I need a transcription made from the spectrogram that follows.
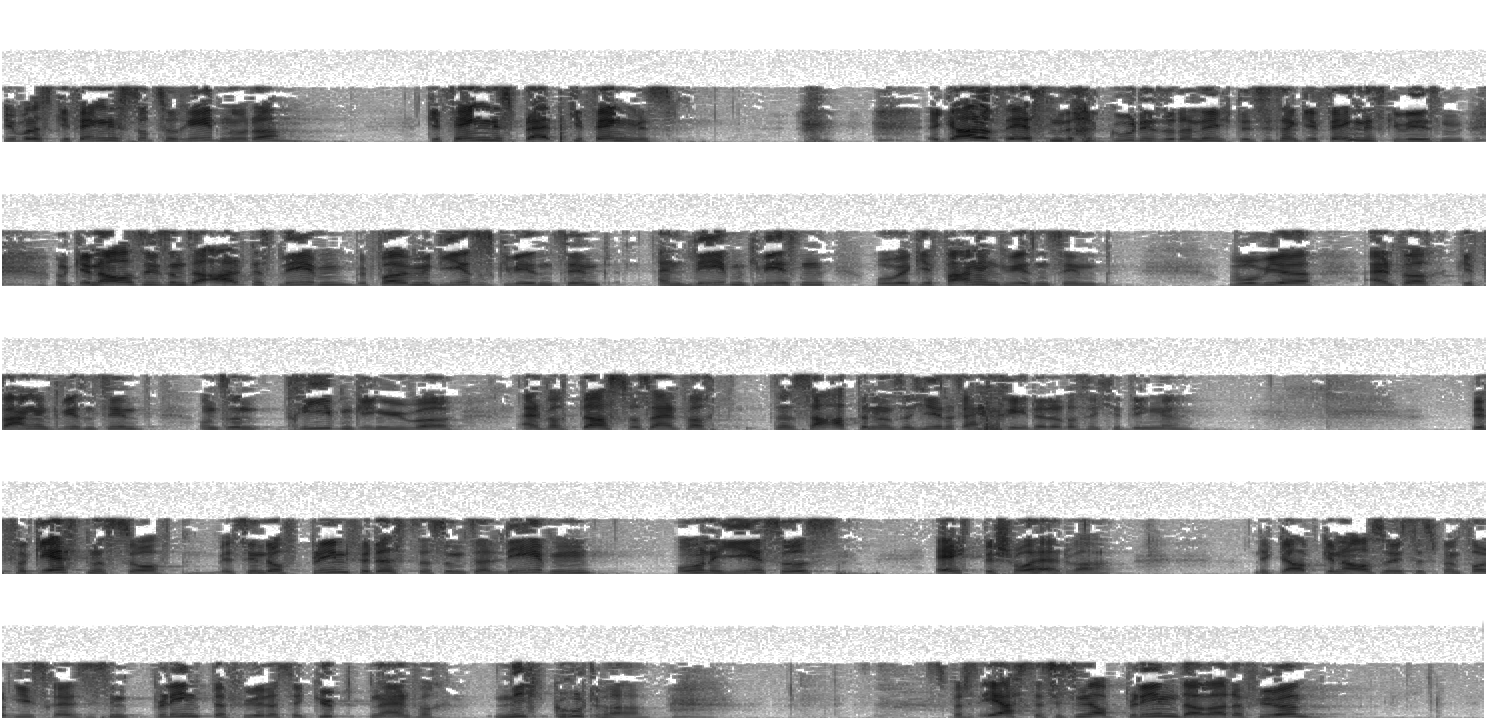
über das Gefängnis so zu reden, oder? Gefängnis bleibt Gefängnis. Egal, ob das Essen dort gut ist oder nicht, es ist ein Gefängnis gewesen. Und genauso ist unser altes Leben, bevor wir mit Jesus gewesen sind, ein Leben gewesen, wo wir gefangen gewesen sind wo wir einfach gefangen gewesen sind, unseren Trieben gegenüber. Einfach das, was einfach der Satan in unser Hirn reinredet oder solche Dinge. Wir vergessen es so oft. Wir sind oft blind für das, dass unser Leben ohne Jesus echt bescheuert war. Und ich glaube, genauso ist es beim Volk Israel. Sie sind blind dafür, dass Ägypten einfach nicht gut war. Das war das Erste. Sie sind auch blind aber dafür,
